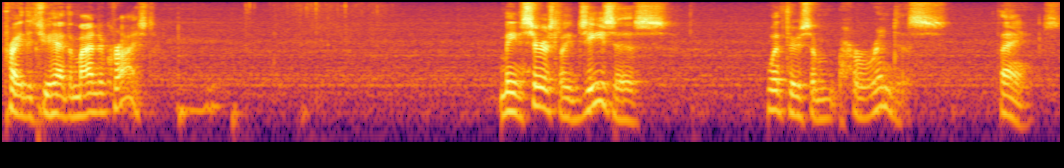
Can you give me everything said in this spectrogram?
pray that you have the mind of Christ. I mean, seriously, Jesus went through some horrendous things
